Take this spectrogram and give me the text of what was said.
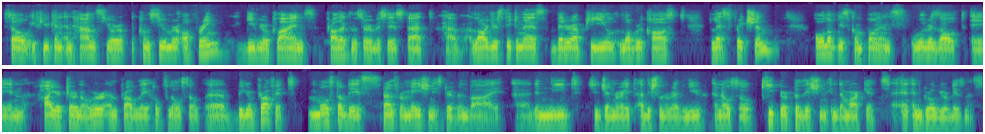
So if you can enhance your consumer offering, give your clients products and services that have a larger stickiness, better appeal, lower cost, less friction, all of these components will result in higher turnover and probably, hopefully, also a bigger profit. Most of this transformation is driven by uh, the need to generate additional revenue and also keep your position in the market and, and grow your business.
